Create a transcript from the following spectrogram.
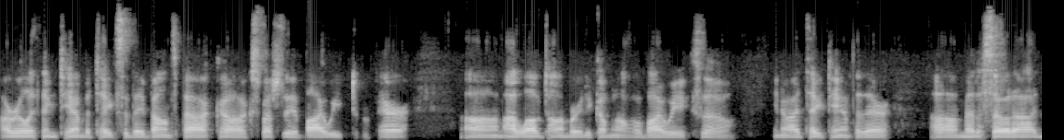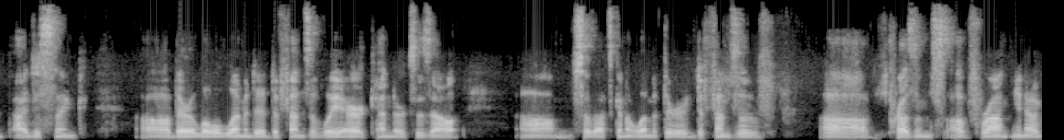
I really think Tampa takes it. They bounce back, uh, especially a bye week to prepare. Um, I love Tom Brady coming off a bye week, so you know I'd take Tampa there. Uh, Minnesota, I, I, just think uh, they're a little limited defensively. Eric Kendricks is out, um, so that's going to limit their defensive uh, presence up front. You know,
